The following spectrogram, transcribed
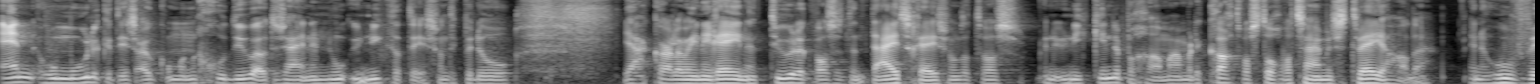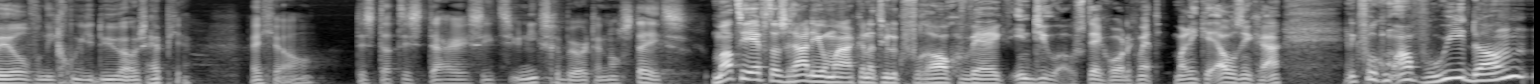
En hoe moeilijk het is ook om een goed duo te zijn en hoe uniek dat is. Want ik bedoel, ja, Carlo en Irene, natuurlijk was het een tijdsgeest, want het was een uniek kinderprogramma. Maar de kracht was toch wat zij met z'n tweeën hadden. En hoeveel van die goede duo's heb je? Weet je wel? Dus dat is, daar is iets unieks gebeurd en nog steeds. Matty heeft als radiomaker natuurlijk vooral gewerkt in duo's. Tegenwoordig met Marieke Elzinga. En ik vroeg me af hoe je dan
